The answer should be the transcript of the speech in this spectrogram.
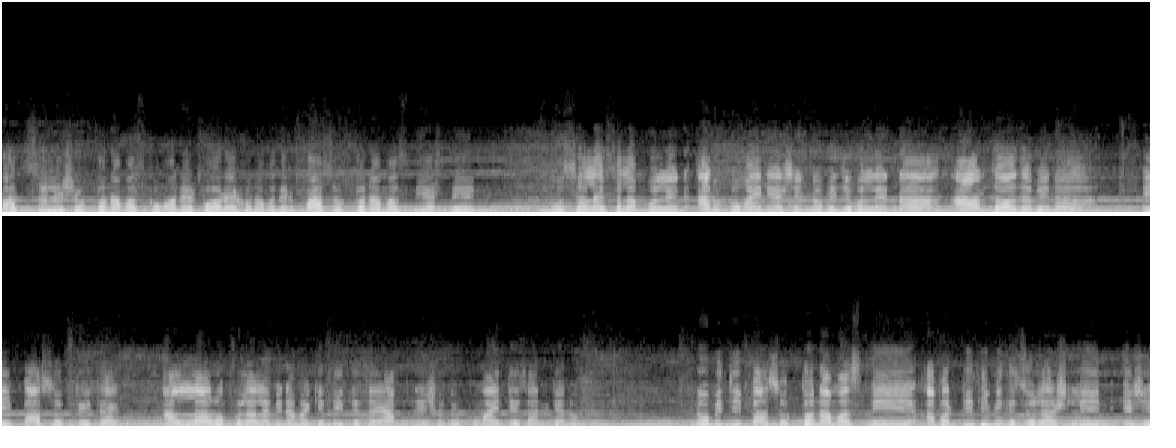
পাঁচচল্লিশ ওক্ত নামাজ কমানোর পর এখন আমাদের পাঁচ ওক্ত নামাজ নিয়ে আসলেন মুসা আলাহিসাল্লাম সাল্লাম বললেন, আরও কমাই নিয়ে আসেন। নবীজি বললেন, না, আর যাওয়া যাবে না। এই পাঁচ ওক্তই থাক। আল্লাহ রব্বুল আলমিন আমাকে দিতে চাই আপনি শুধু কমাইতে চান কেন? নবীজি পাঁচ ওক্ত নামাজ নিয়ে আবার পৃথিবীতে চলে আসলেন। এসে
